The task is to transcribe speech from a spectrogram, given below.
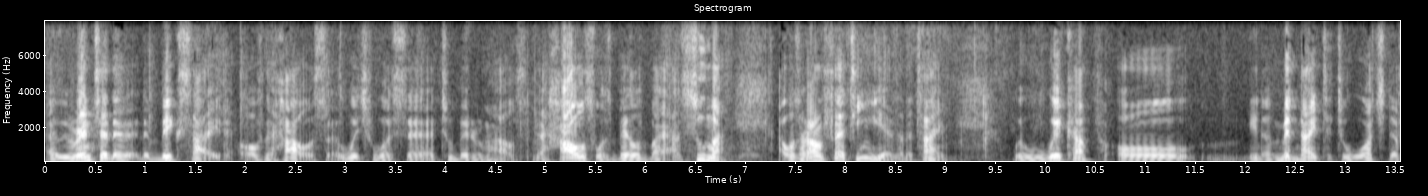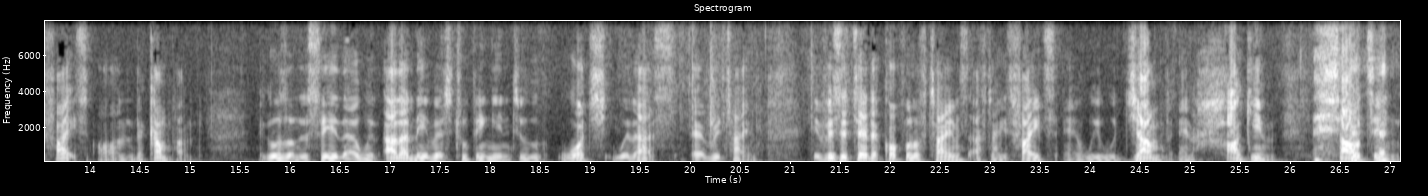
uh, we rented the, the big side of the house, uh, which was a two bedroom house. The house was built by Azumah. I was around 13 years at the time. We would wake up all you know midnight to watch the fights on the compound. It goes on to say that with other neighbors trooping in to watch with us every time. He visited a couple of times after his fights, and we would jump and hug him, shouting,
